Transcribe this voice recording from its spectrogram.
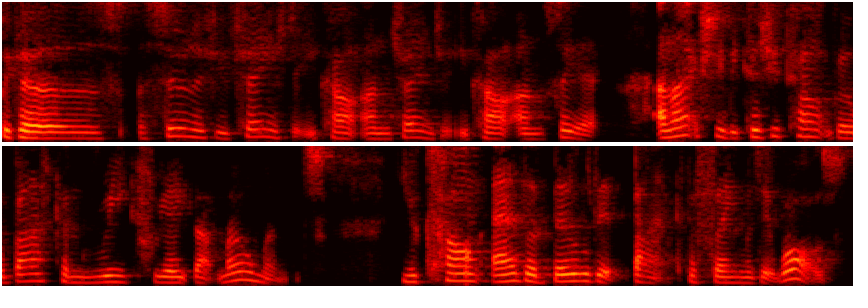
Because as soon as you've changed it, you can't unchange it, you can't unsee it. And actually, because you can't go back and recreate that moment, you can't ever build it back the same as it was.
